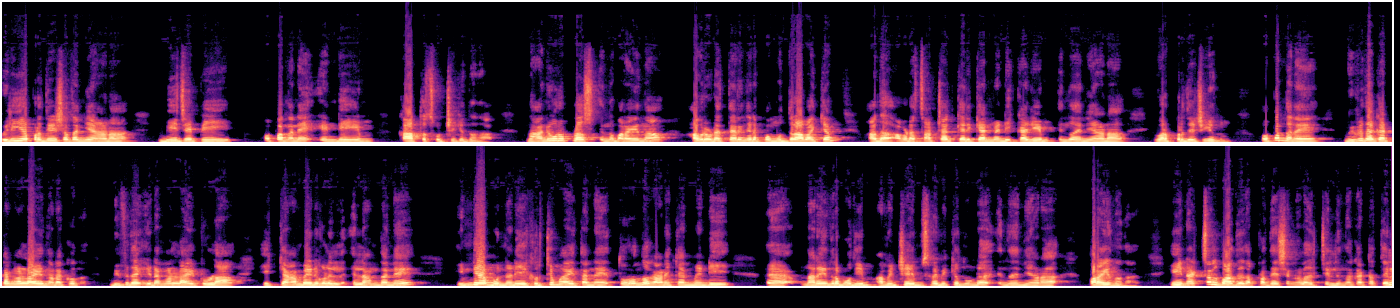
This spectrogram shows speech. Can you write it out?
വലിയ പ്രതീക്ഷ തന്നെയാണ് ബി ജെ പി ഒപ്പം തന്നെ എൻ ഡി എയും കാത്തു സൂക്ഷിക്കുന്നത്. നാനൂറ് പ്ലസ് എന്ന് പറയുന്ന അവരുടെ തെരഞ്ഞെടുപ്പ് മുദ്രാവാക്യം അത് അവിടെ സാക്ഷാത്കരിക്കാൻ വേണ്ടി കഴിയും എന്ന് തന്നെയാണ് ഇവർ പ്രതീക്ഷിക്കുന്നു. ഒപ്പം തന്നെ വിവിധ ഘട്ടങ്ങളിലായി നടക്കുന്ന വിവിധ ഇടങ്ങളിലായിട്ടുള്ള ഈ ക്യാമ്പയിനുകളിൽ എല്ലാം തന്നെ ഇന്ത്യ മുന്നണിയെ കൃത്യമായി തന്നെ തുറന്നു കാണിക്കാൻ വേണ്ടി നരേന്ദ്രമോദിയും അമിത്ഷായും ശ്രമിക്കുന്നുണ്ട് എന്ന് തന്നെയാണ് പറയുന്നത്. ഈ നക്സൽ ബാധിത പ്രദേശങ്ങൾ ചെല്ലുന്ന ഘട്ടത്തിൽ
